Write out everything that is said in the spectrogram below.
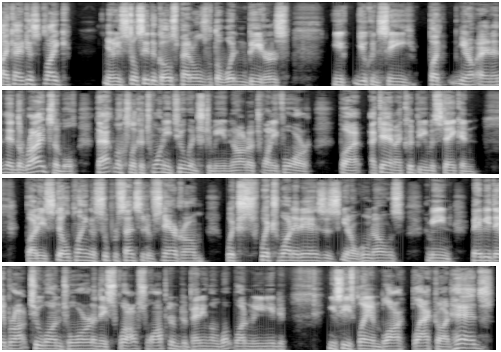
Like I just like you know you still see the ghost pedals with the wooden beaters. You you can see, but you know, and and the ride cymbal that looks like a 22 inch to me, not a 24. But again, I could be mistaken. But he's still playing a super sensitive snare drum. Which which one it is is you know who knows. I mean, maybe they brought two on tour and they swap swapped them depending on what one we needed. You see, he's playing block black dot heads.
